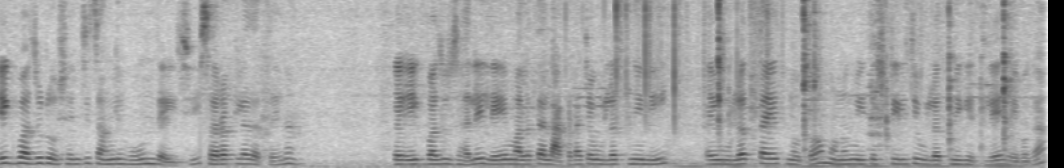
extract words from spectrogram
एक बाजू डोश्यांची चांगली होऊन द्यायची. सरकल्या जाते ना. काही एक बाजू झालेली आहे. मला त्या लाकडाच्या उलथणीने काही उलटता येत नव्हतं. म्हणून मी इथे स्टीलची उलथणी घेतली आहे. हे बघा.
